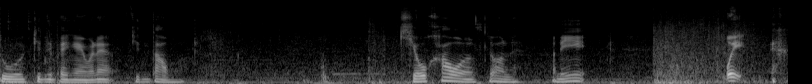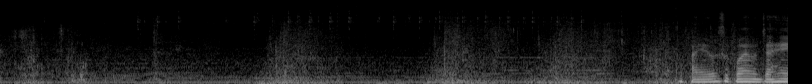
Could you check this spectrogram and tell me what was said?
ดูกินจะไปไงวะเนี่ย กินเต่าเคี้ยวเข้า ยอดเลย อันนี้อุ้ย ไปรู้สึกว่ามันจะให้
